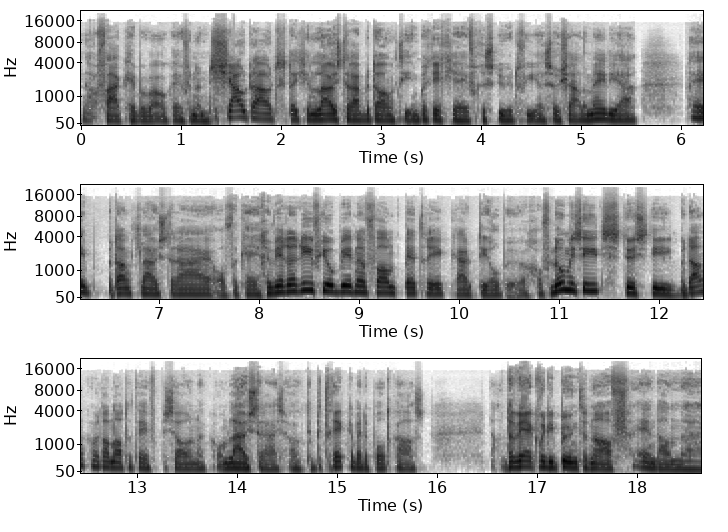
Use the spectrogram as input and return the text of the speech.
Nou, vaak hebben we ook even een shout-out dat je een luisteraar bedankt die een berichtje heeft gestuurd via sociale media. Hey, bedankt luisteraar. Of we kregen weer een review binnen van Patrick uit Tilburg. Of noem eens iets. Dus die bedanken we dan altijd even persoonlijk. Om luisteraars ook te betrekken bij de podcast. Nou, dan werken we die punten af. En dan, uh,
